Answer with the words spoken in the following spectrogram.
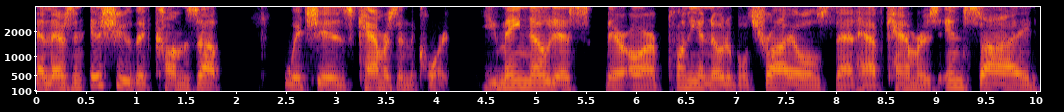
And there's an issue that comes up, which is cameras in the court. You may notice there are plenty of notable trials that have cameras inside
